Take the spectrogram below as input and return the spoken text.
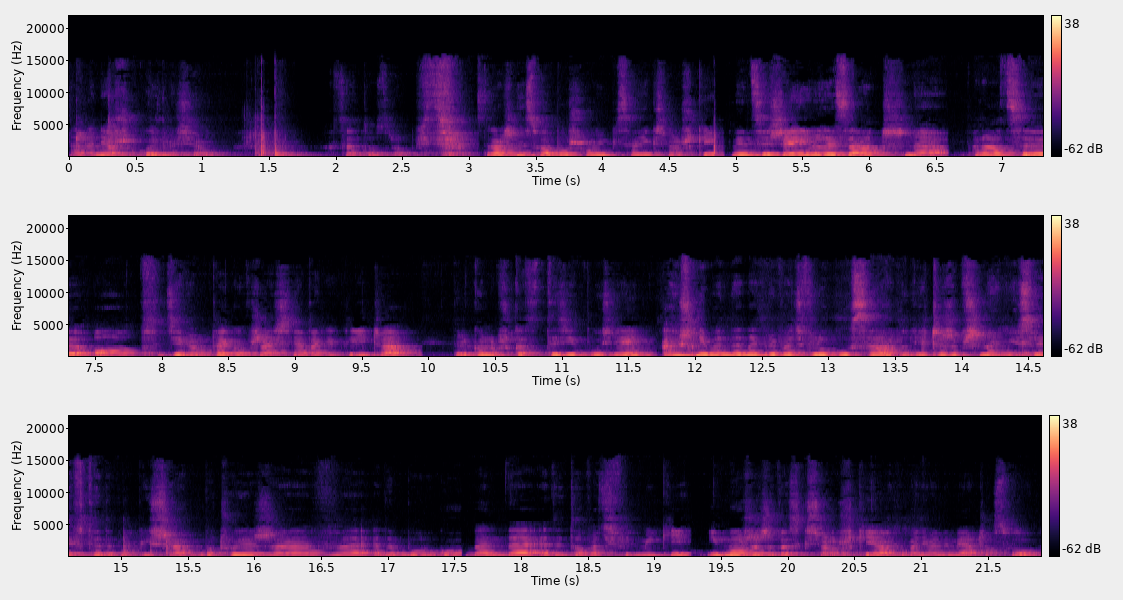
ale nie oszukujmy się chcę to zrobić. Strasznie słabo szło mi pisanie książki, więc jeżeli nie zacznę pracy od 9 września, tak jak liczę, tylko na przykład tydzień później, a już nie będę nagrywać vlogusa, to liczę, że przynajmniej sobie wtedy popiszę, bo czuję, że w Edynburgu będę edytować filmiki i może czytać książki, ale chyba nie będę miała czasu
